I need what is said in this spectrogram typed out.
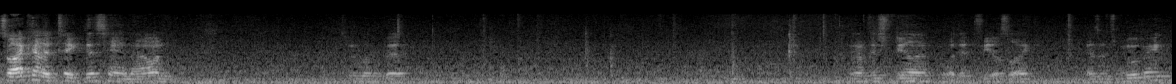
So I kind of take this hand now and do a little bit. And I'm just feeling what it feels like as it's moving.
